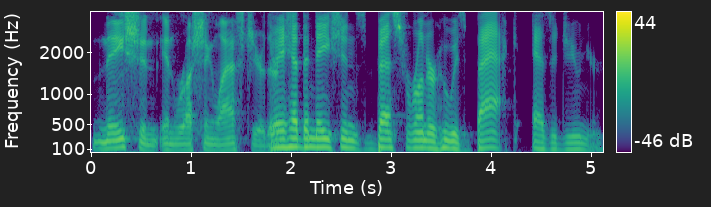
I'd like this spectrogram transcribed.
nation in rushing last year. They're, they had the nation's best runner who is back as a junior.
